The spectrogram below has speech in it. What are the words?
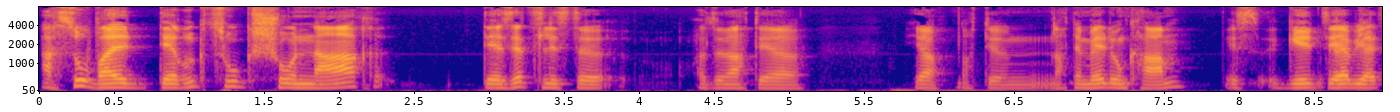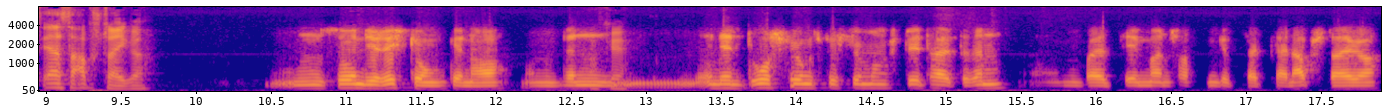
Ach so, weil der Rückzug schon nach der Setzliste, also nach der, ja, nach der, nach der Meldung kam, ist, gilt Serbien als erster Absteiger. So in die Richtung, genau. Und wenn Okay. in den Durchführungsbestimmungen steht halt drin, ähm, bei zehn Mannschaften gibt es halt keinen Absteiger.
